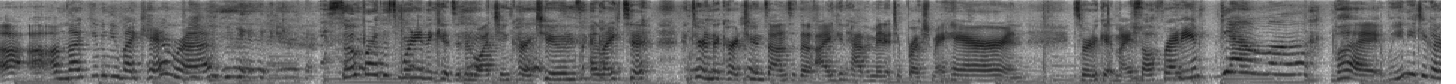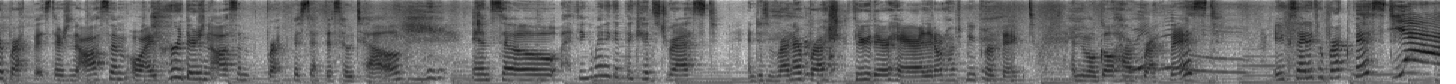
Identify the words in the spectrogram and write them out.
Uh, uh, I'm not giving you my camera. So far this morning, the kids have been watching cartoons. I like to turn the cartoons on so that I can have a minute to brush my hair and sort of get myself ready. But we need to go to breakfast. There's an awesome, or I've heard there's an awesome breakfast at this hotel. And so I think I'm gonna get the kids dressed and just run our brush through their hair. They don't have to be perfect. And then we'll go have breakfast. Are you excited for breakfast? Yeah.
